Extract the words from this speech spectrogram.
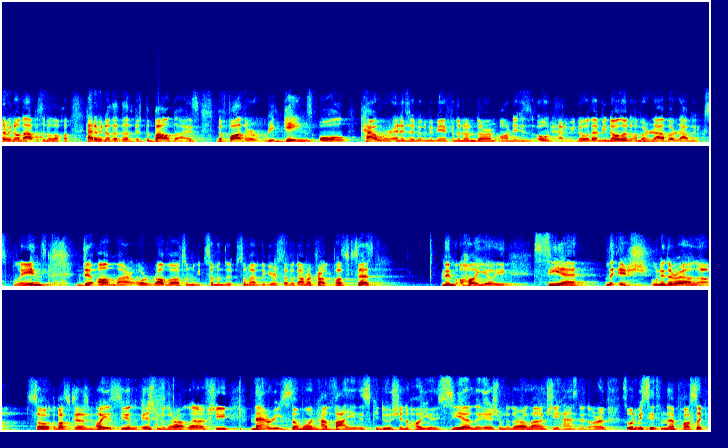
do we know the opposite of How do we know that the, if the Baal dies, the father regains all power and is able to be made from the nether on his own? How do we know that? Minolan Amar Rabba Rabba explains the Amar or Rabba. Some some of the, some have the Gersa, but. The pasuk says, "Mim hayoy sieh leish unidara so the pasuk says, if she marries someone, Havaya is kedushin, if she has nedarim. So what do we see from that pasuk?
